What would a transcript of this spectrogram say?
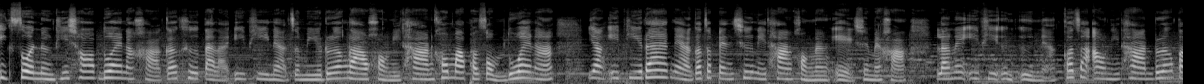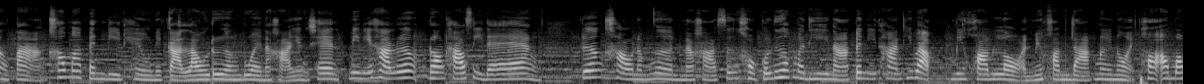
อีกส่วนหนึ่งที่ชอบด้วยนะคะ ก็คือแต่ละ EP เนี่ยจะมีเรื่องราวของนิทานเข้ามาผสมด้วยนะ อย่าง EP แรกเนี่ยก็จะเป็นชื่อนิทานของนางเอกใช่ไหมคะ แล้วใน EP อื่นๆเนี่ยก็จะเอานิทานเรื่องต่างๆ เข้ามาเป็นดีเทลในการเล่าเรื่องด้วยนะคะ อย่างเช่น มีนิทานเรื่องรองเท้าสีแดง เรื่องเขาน้ำเงินนะคะ ซึ่งเขาก็เลือกมาดีนะ เป็นนิทานที่แบบมีความหลอนมีความดาร์กหน่อยๆ พอเอามา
